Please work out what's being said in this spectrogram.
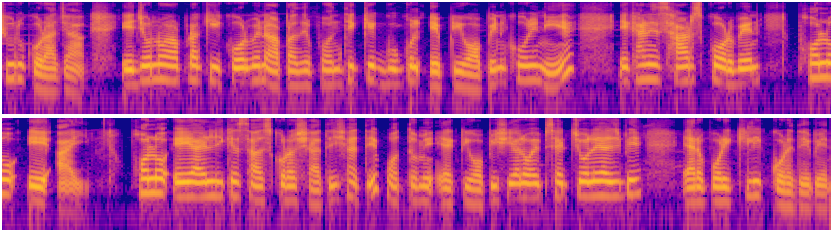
শুরু করা যাক। এই জন্য আপনারা কি করবেন? আপনাদের ফোন থেকে গুগল অ্যাপটি ওপেন করে নিয়ে এখানে সার্চ করবেন ফলো এআই ফলো এআই লিখে সার্চ করার সাথে সাথে প্রথমে একটি অফিসিয়াল ওয়েবসাইট চলে আসবে। এর উপরে ক্লিক করে দেবেন।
